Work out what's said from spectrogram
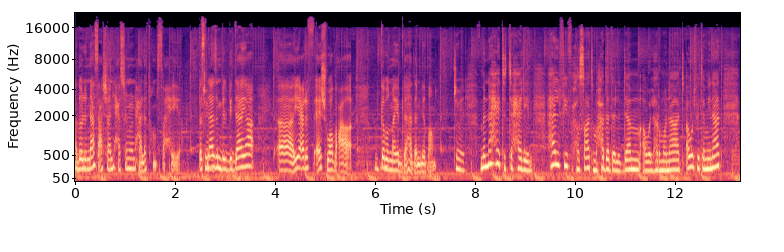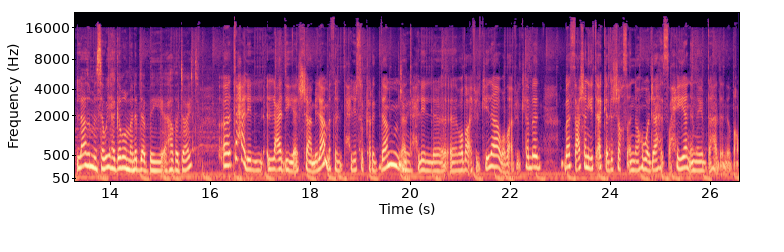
هذول الناس عشان يحسنون حالتهم الصحية. بس جميل. لازم بالبداية آه، يعرف إيش وضعه قبل ما يبدأ هذا النظام جميل من ناحية التحاليل هل في فحوصات محددة للدم أو الهرمونات أو الفيتامينات لازم نسويها قبل ما نبدأ بهذا الدايت؟ التحاليل أه، العادية الشاملة مثل تحليل سكر الدم جميل. تحليل أه، وظائف الكلى وظائف الكبد بس عشان يتأكد الشخص أنه هو جاهز صحيا أنه يبدأ هذا النظام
